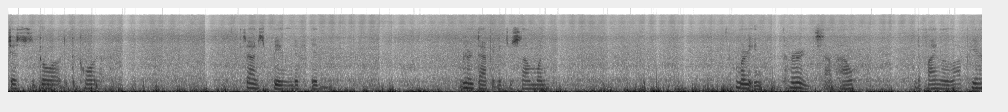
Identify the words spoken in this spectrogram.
Just go out of the corner. Sounds being lifted. We're tapping into someone. We're in third somehow. The final lap here.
